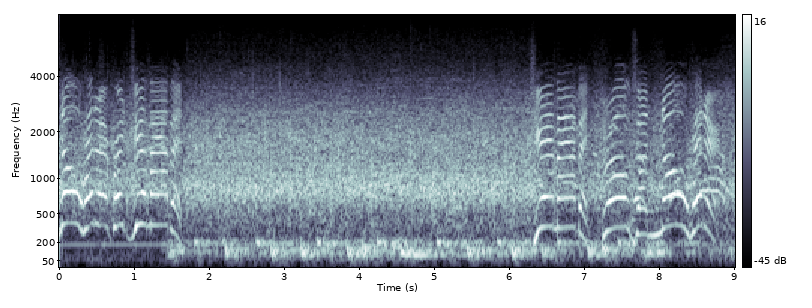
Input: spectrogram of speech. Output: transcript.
No hitter for Jim Abbott. Jim Abbott throws a no hitter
